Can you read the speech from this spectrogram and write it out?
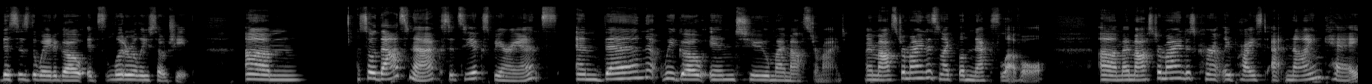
this is the way to go. It's literally so cheap. Um so that's next. It's the experience. And then we go into my mastermind. My mastermind is like the next level. Um, my mastermind is currently priced at 9k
